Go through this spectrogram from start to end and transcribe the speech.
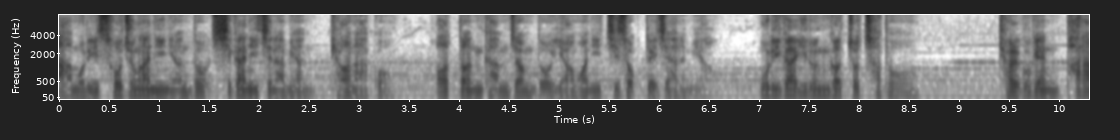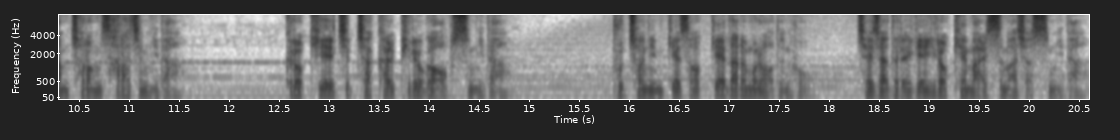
아무리 소중한 인연도 시간이 지나면 변하고 어떤 감정도 영원히 지속되지 않으며 우리가 이룬 것조차도 결국엔 바람처럼 사라집니다. 그렇기에 집착할 필요가 없습니다. 부처님께서 깨달음을 얻은 후 제자들에게 이렇게 말씀하셨습니다.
